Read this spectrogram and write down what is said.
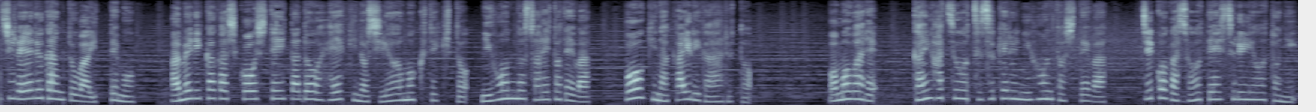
じレールガンとは言っても、アメリカが施行していた同兵器の使用目的と日本のそれとでは、大きな乖離があると思われ、開発を続ける日本としては、事故が想定する用途に、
